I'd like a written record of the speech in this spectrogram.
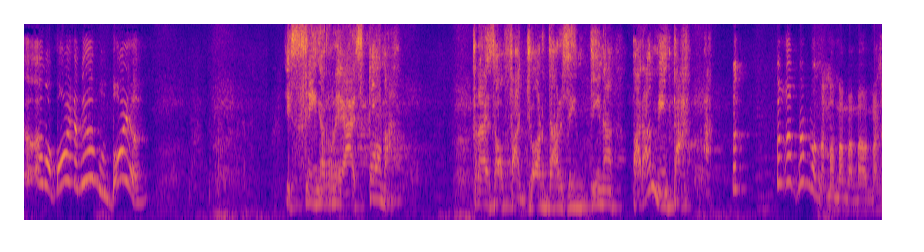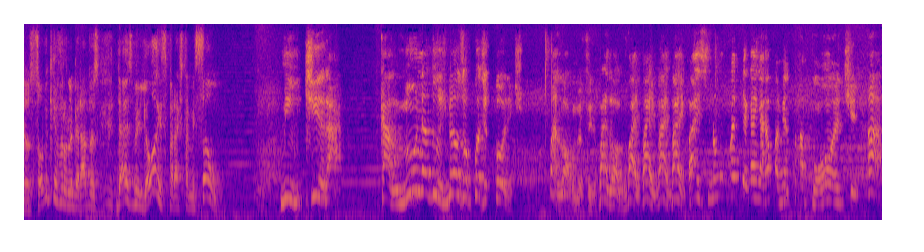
É uma boia mesmo? Boia? E cem reais, toma! Traz alfajor da Argentina para mim, tá? Mas eu soube que foram liberados 10 milhões para esta missão. Mentira! Calúnia dos meus opositores! Vai logo, meu filho, vai logo, vai, vai, vai, vai, vai, senão vai pegar engarrafamento na ponte. Ah,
